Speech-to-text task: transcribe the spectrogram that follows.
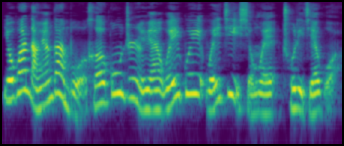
有关党员干部和公职人员违规违纪行为处理结果：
